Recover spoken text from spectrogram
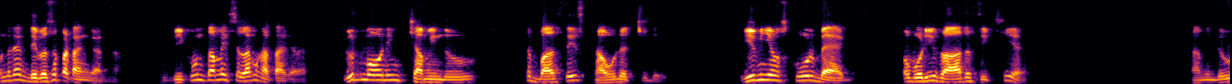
ඔන්න දැන් දෙබස පටන් ගන්නවා. විකුම් තමයි ඉස්සෙල්ලාම කතා කරන්නේ. Good morning Chamindu. The bus is crowded today. Give me your school bag or would you rather sit here? Chamindu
